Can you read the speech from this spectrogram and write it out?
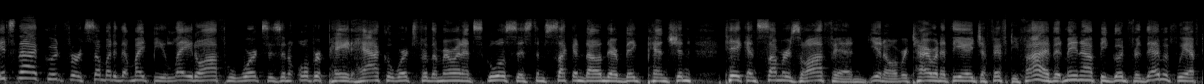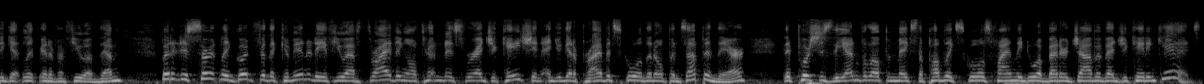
It's not good for somebody that might be laid off who works as an overpaid hack who works for the Marinette school system, sucking down their big pension, taking summers off, and, you know, retiring at the age of 55. It may not be good for them if we have to get rid of a few of them, but it is certainly good for the community if you have thriving alternatives for education and you get a private school that opens up in there that pushes the envelope and makes the public schools finally do a better job of educating kids.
